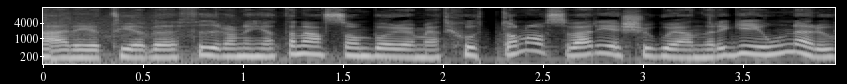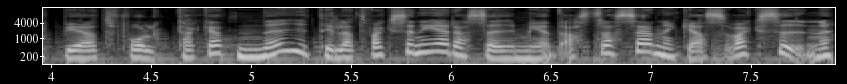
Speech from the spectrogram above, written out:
Här är TV4-nyheterna som börjar med att 17 av Sveriges 21 regioner uppger att folk tackat nej till att vaccinera sig med AstraZenecas vaccin.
